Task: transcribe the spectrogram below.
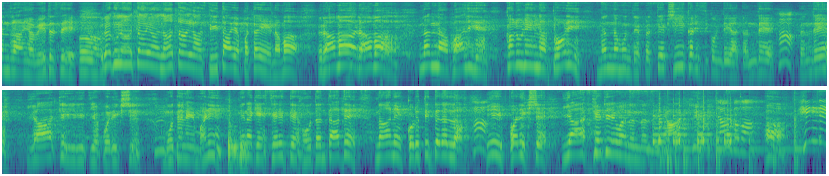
ರಾಮಚಂದ್ರಾಯ ವೇದಸೆ. ರಘುನಾಥಾಯ ನಾಥಾಯ ಸೀತಾಯ ಪತಯೇ ನಮ. ರಾಮ ರಾಮ ನನ್ನ ಬಾಲಿಗೆ ಕರುಣೆಯನ್ನ ತೋರಿ ನನ್ನ ಮುಂದೆ ಪ್ರತ್ಯಕ್ಷೀಕರಿಸಿಕೊಂಡೆಯ ತಂದೆ. ತಂದೆ ಯಾಕೆ ಈ ರೀತಿಯ ಪರೀಕ್ಷೆ? ಮೊದಲೇ ಮಣಿ ನಿನಗೆ ಸೇರಿದ್ದೆ ಹೋದಂತಾದ್ರೆ ನಾನೇ ಕೊಡುತ್ತಿದ್ದನಲ್ಲ. ಈ ಪರೀಕ್ಷೆ ಯಾಕೆ ದೇವ ನನ್ನಲ್ಲಿ? ಯಾಕೆ? ಹಿಂದೆ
